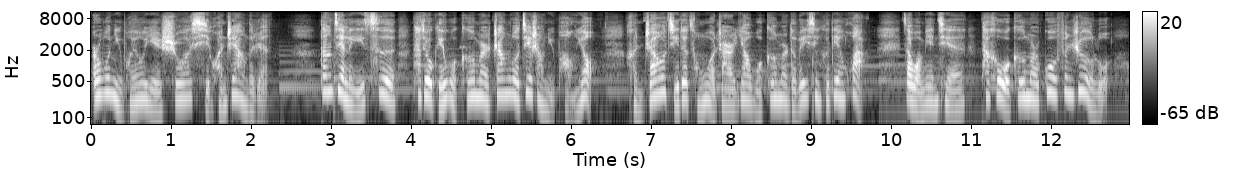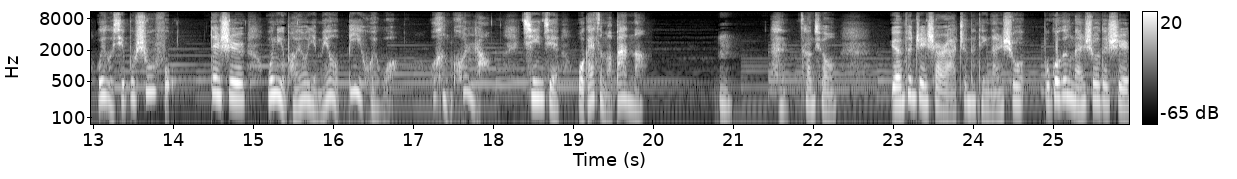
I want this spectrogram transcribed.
而我女朋友也说喜欢这样的人。”刚见了一次，他就给我哥们儿张罗介绍女朋友，很着急的从我这儿要我哥们儿的微信和电话。在我面前，他和我哥们儿过分热络，我有些不舒服。但是我女朋友也没有避讳我，我很困扰。亲姐，我该怎么办呢？嗯，苍穹，缘分这事儿啊，真的挺难说。不过更难说的是，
